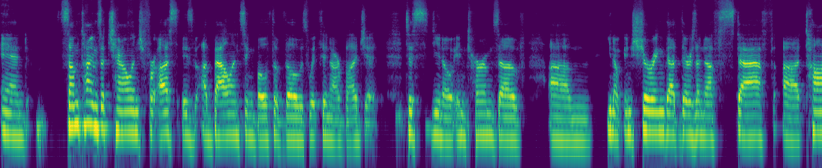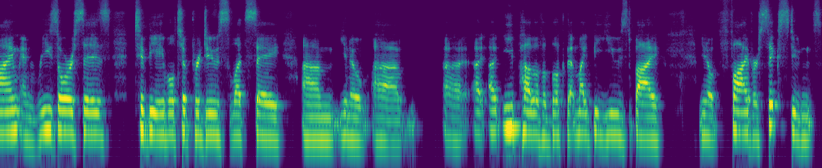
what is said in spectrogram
And sometimes a challenge for us is balancing both of those within our budget just you know in terms of um, you know ensuring that there's enough staff uh, time and resources to be able to produce let's say um, you know uh, uh, an EPUB of a book that might be used by you know five or six students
